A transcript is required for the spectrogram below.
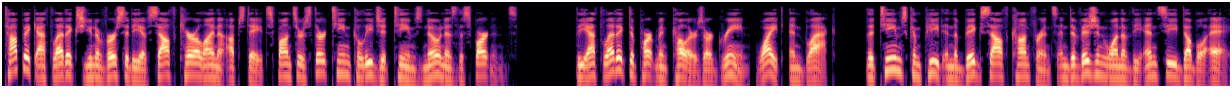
Topic Athletics University of South Carolina Upstate sponsors 13 collegiate teams known as the Spartans. The athletic department colors are green, white, and black. The teams compete in the Big South Conference and Division I of the NCAA.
